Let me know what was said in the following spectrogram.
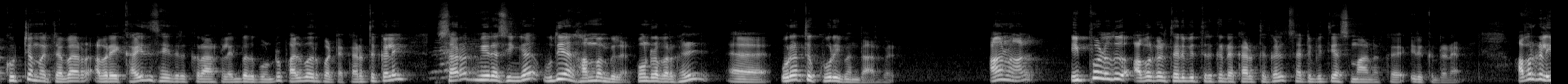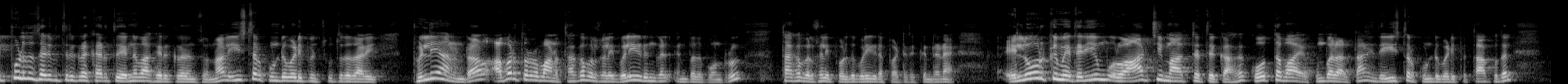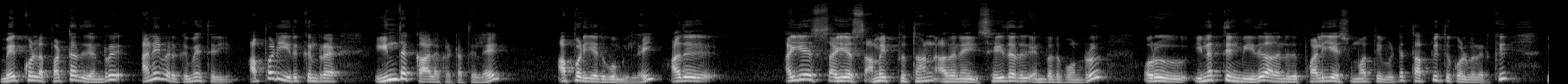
குற்றமற்றவர் அவரை கைது செய்திருக்கிறார்கள் என்பது போன்று பல்வேறுபட்ட கருத்துக்களை சரத் வீரசிங்க உதய ஹம்மம்பிலர் போன்றவர்கள் உரத்து கூறி வந்தார்கள். ஆனால் இப்பொழுது அவர்கள் தெரிவித்திருக்கின்ற கருத்துக்கள் சற்று வித்தியாசமாக இருக்கின்றன. அவர்கள் இப்பொழுது தெரிவித்திருக்கிற கருத்து என்னவாக இருக்கிறதுன்னு சொன்னால் ஈஸ்டர் குண்டுவெடிப்பின் சூத்திரதாரி பிள்ளையான் என்றால் அவர் தொடர்பான தகவல்களை வெளியிடுங்கள் என்பது போன்று தகவல்கள் இப்பொழுது வெளியிடப்பட்டிருக்கின்றன. எல்லோருக்குமே தெரியும் ஒரு ஆட்சி மாற்றத்திற்காக கோத்தபாய கும்பலால் தான் இந்த ஈஸ்டர் குண்டுவெடிப்பு தாக்குதல் மேற்கொள்ளப்பட்டது என்று அனைவருக்குமே தெரியும். அப்படி இருக்கின்ற இந்த காலகட்டத்திலே அப்படி எதுவும் இல்லை. அது ஐஎஸ்ஐஎஸ் அமைப்பு தான் அதனை செய்தது என்பது போன்று ஒரு இனத்தின் மீது அதனது பழியை சுமத்திவிட்டு தப்பித்துக் கொள்வதற்கு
